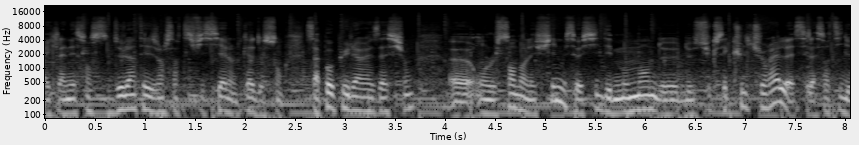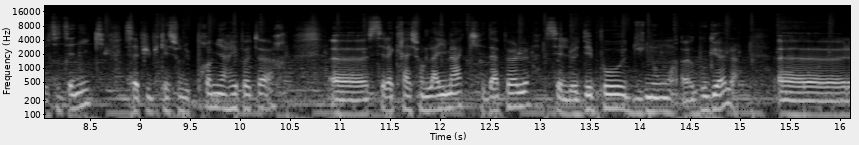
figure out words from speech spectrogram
avec la naissance de l'intelligence artificielle, en tout cas de sa popularisation. On le sent dans les films, c'est aussi des moments de, de succès culturel. C'est la sortie de Titanic, c'est la du premier Harry Potter, euh, c'est la création de l'iMac d'Apple, c'est le dépôt du nom euh, Google. Euh,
